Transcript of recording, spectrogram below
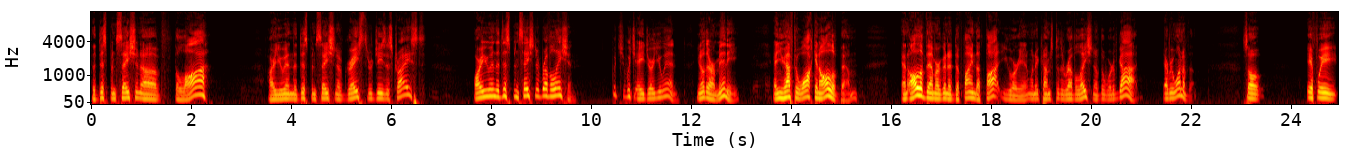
the dispensation of the law? Are you in the dispensation of grace through Jesus Christ? Or are you in the dispensation of revelation? Which, which age are you in? You know, there are many, and you have to walk in all of them. And all of them are going to define the thought you are in when it comes to the revelation of the Word of God. Every one of them. So, if we,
